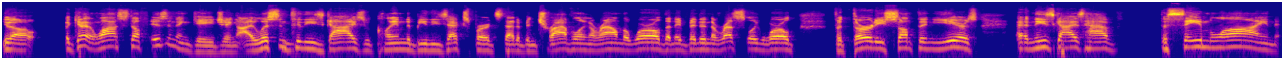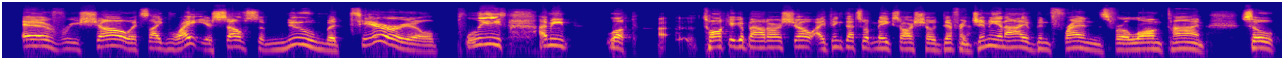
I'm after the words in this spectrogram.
you know again a lot of stuff isn't engaging. I listen to these guys who claim to be these experts that have been traveling around the world and they've been in the wrestling world for 30 something years and these guys have the same line every show. It's like write yourself some new material please. I mean look uh, talking about our show i think that's what makes our show different. Jimmy and i have been friends for a long time. So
